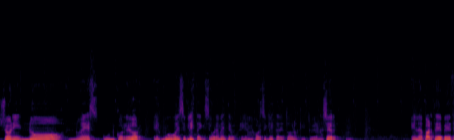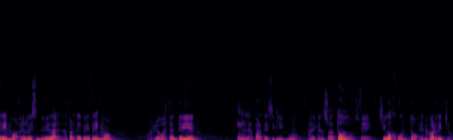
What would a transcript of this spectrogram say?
Johnny no, no es un corredor, es muy buen ciclista y que seguramente es el mm. mejor ciclista de todos los que estuvieron ayer. Mm. En la parte de pedetrismo, él lo hizo individual. La parte de pedetrismo corrió bastante bien. En la parte de ciclismo alcanzó a todos. Llegó junto, es mejor dicho,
